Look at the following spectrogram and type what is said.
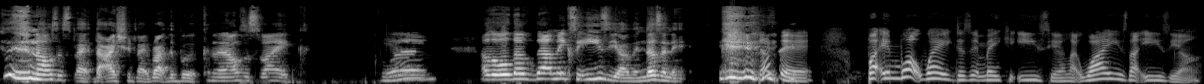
and I was just like, that I should like write the book, and then I was just like, yeah, well, although that, that makes it easier, then doesn't it? Does it? But in what way does it make it easier? Like, why is that easier?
